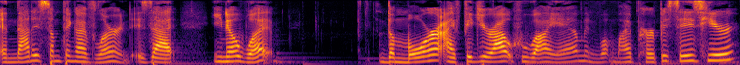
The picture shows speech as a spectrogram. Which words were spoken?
And that is something I've learned is that, you know what? The more I figure out who I am and what my purpose is here,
